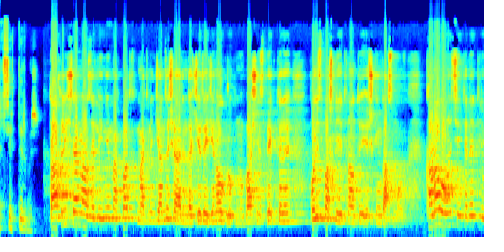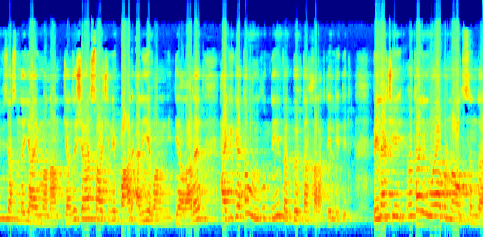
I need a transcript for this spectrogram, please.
əks etdirmir. Daxili İşlər Nazirliyinin mətbuat xidmətinin Gəncə şəhərindəki regional qrupunun baş inspektoru polis baş leytenantı Eşqin Qasımov Kanal 13 internet televiziyasında yayımlanan Gəncə şəhər sakini Bahar Əliyevanın iddiaları həqiqətə uyğun deyil və böhtan xarakterlidir. Belə ki, ötən il noyabrın 6-sında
